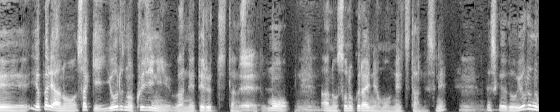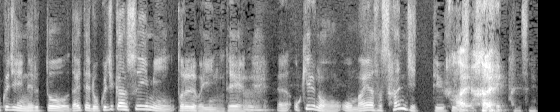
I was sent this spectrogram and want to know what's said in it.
やっぱりあの、さっき夜の9時には寝てるって言ったんですけれども、えうんあの、そのくらいにはもう寝てたんですね。うんですけれど、夜の9時に寝ると、大体6時間睡眠取れればいいので、うんえー起きるのを毎朝3時っていうふうにはい、はい。たんですね。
